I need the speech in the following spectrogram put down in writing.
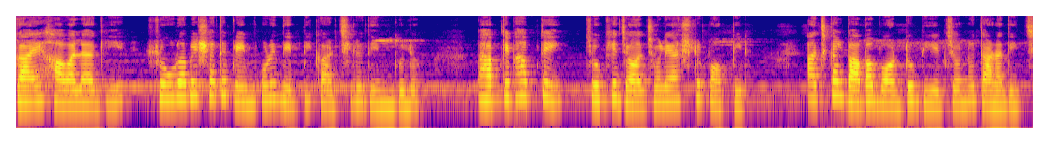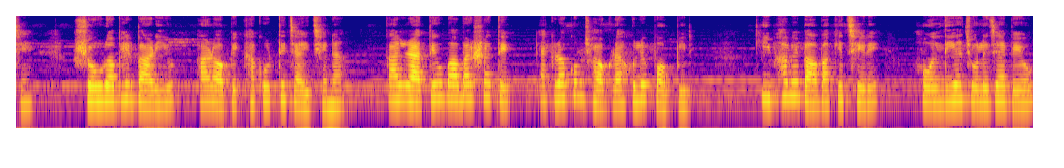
গায়ে হাওয়া লাগিয়ে সৌরভের সাথে প্রেম করে দিব্যি কাটছিল দিনগুলো। ভাবতে ভাবতেই চোখে জল চলে আসলো পপির। আজকাল বাবা বড্ড বিয়ের জন্য তাড়া দিচ্ছে। সৌরভের বাড়িও আর অপেক্ষা করতে চাইছে না। কাল রাতেও বাবার সাথে একরকম ঝগড়া হলো পপির। কীভাবে বাবাকে ছেড়ে হলদিয়া চলে যাবেও,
